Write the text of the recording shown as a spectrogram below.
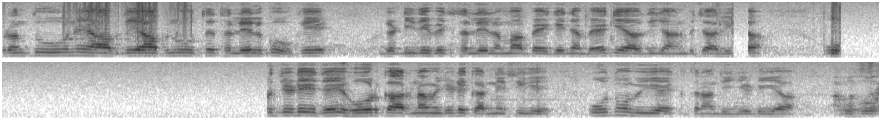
ਪਰੰਤੂ ਉਹਨੇ ਆਪਦੇ ਆਪ ਨੂੰ ਉੱਥੇ ਥੱਲੇ ਲੁਕੋ ਕੇ ਗੱਡੀ ਦੇ ਵਿੱਚ ਥੱਲੇ ਲੰਮਾ ਪੈ ਕੇ ਜਾਂ ਬਹਿ ਕੇ ਆਪਦੀ ਜਾਨ ਬਚਾ ਲਈ ਆ। ਉਹ ਜਿਹੜੇ ਜੇ ਹੋਰ ਕਾਰਨਾਮੇ ਜਿਹੜੇ ਕਰਨੇ ਸੀਗੇ, ਉਹ ਤੋਂ ਵੀ ਇੱਕ ਤਰ੍ਹਾਂ ਦੀ ਜਿਹੜੀ ਆ, ਉਹ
